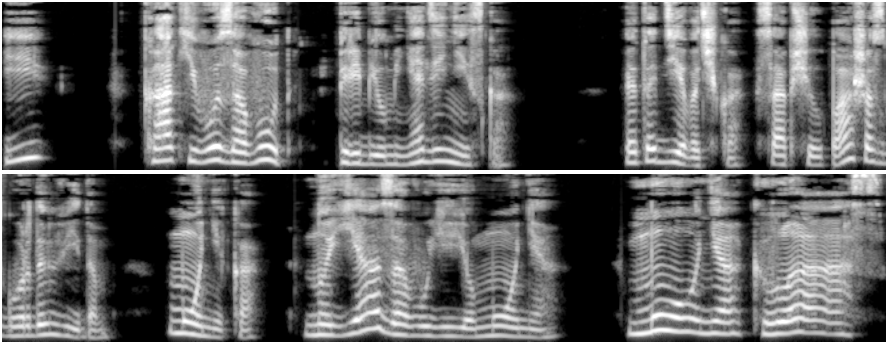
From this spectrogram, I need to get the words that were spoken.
и...» «Как его зовут?» — перебил меня Дениска. «Это девочка», — сообщил Паша с гордым видом. «Моника. Но я зову ее Моня». «Моня, класс!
